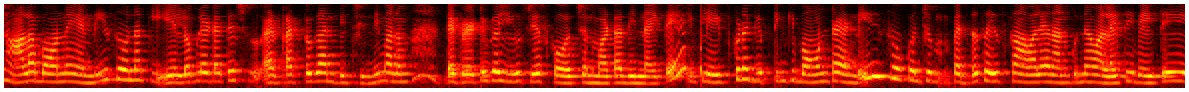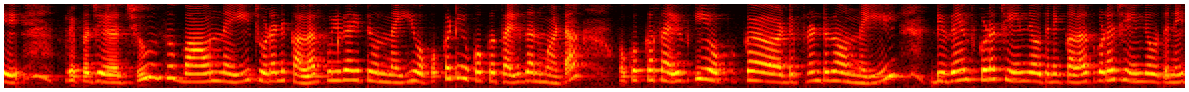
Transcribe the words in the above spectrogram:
చాలా బాగున్నాయండి. సో నాకు ఎల్లో ప్లేట్ అయితే అట్రాక్టివ్గా అనిపించింది. మనం డెకరేటివ్గా యూస్ చేసుకోవచ్చు అనమాట దీన్ని అయితే ఈ ప్లేట్స్ కూడా గిఫ్టింగ్కి బాగుంటాయండి. సో కొంచెం పెద్ద సైజ్ కావాలి అని అనుకునే వాళ్ళైతే ఇవైతే ప్రిఫర్ చేయొచ్చు. సో బాగున్నాయి. చూడండి కలర్ఫుల్గా అయితే ఉన్నాయి. ఒక్కొక్కటి ఒక్కొక్క సైజ్ అనమాట ఒక్కొక్క సైజ్కి ఒక్కొక్క డిఫరెంట్గా ఉన్నాయి. డిజైన్స్ కూడా చేంజ్ అవుతున్నాయి. కలర్స్ కూడా చేంజ్ అవుతున్నాయి.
